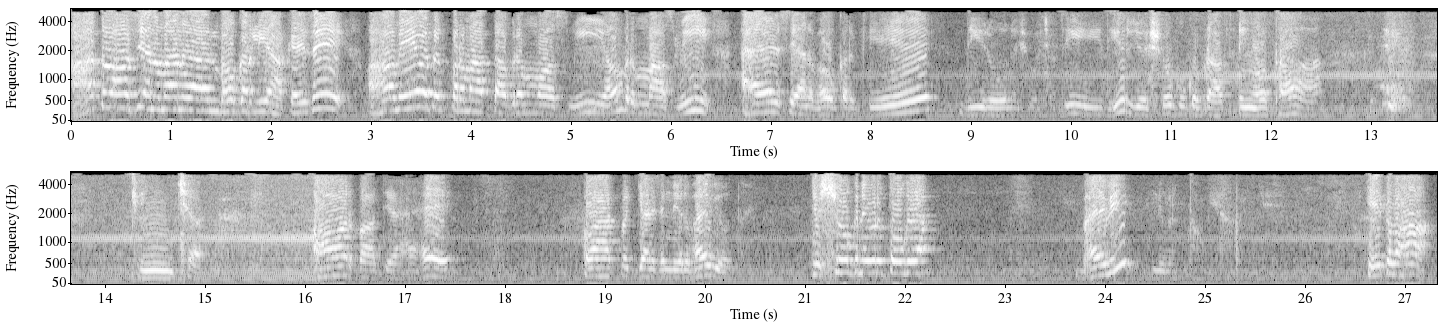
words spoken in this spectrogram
आत्मा से अनुमान अनुभव कर लिया। कैसे? अहमेव तत्परमात्मा ब्रह्मास्मि हम ब्रह्मास्मि। ऐसे अनुभव करके धीरो न शोचती। धीर जो शोक को प्राप्त नहीं होता। और बात यह है और आत्मज्ञान से निर्भय भी होता है। जो शोक निवृत्त हो गया, भय भी निवृत्त हो गया। एक वहाँ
